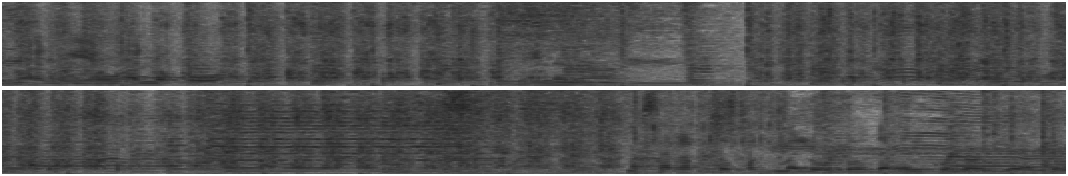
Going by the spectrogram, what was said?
Yung ano, yung ano ko, tingnan mo. Masarap to pag maluto dahil color yellow.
